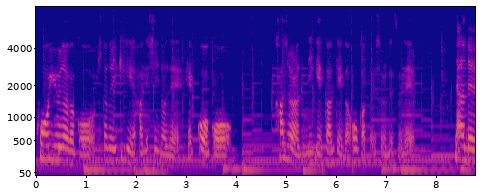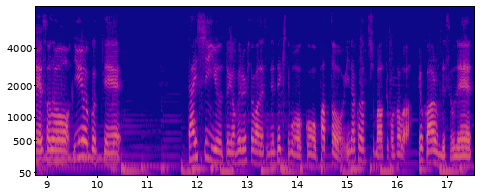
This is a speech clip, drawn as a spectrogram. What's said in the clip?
こういうなんかこう、人の行き来が激しいので、結構こう、カジュアルな人間関係が多かったりするんですよね。なんでね、その、ニューヨークって、大親友と呼べる人がですね、できても、こう、パッといなくなってしまうってことがよくあるんですよね。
